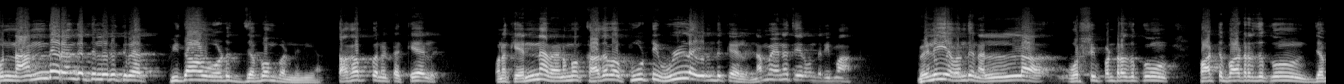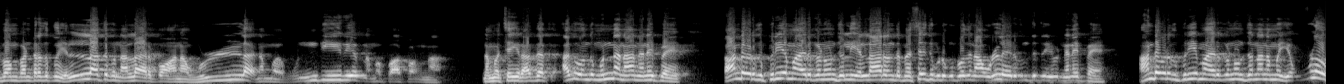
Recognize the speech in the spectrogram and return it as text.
உன் அந்தரங்கத்தில் இருக்கிற பிதாவோடு ஜெபம் பண்ணினியா தகப்பனிட்ட கேளு. உனக்கு என்ன வேணுமோ கதவை பூட்டி உள்ள இருந்து கேளு. நம்ம என்ன செய்யறோம் தெரியுமா? வெளியே வந்து நல்லா ஒர்ஷிப் பண்ணுறதுக்கும் பாட்டு பாடுறதுக்கும் ஜெபம் பண்ணுறதுக்கும் எல்லாத்துக்கும் நல்லா இருப்போம். ஆனால் உள்ள நம்ம இன்டீரியர் நம்ம பார்க்கணும்னா நம்ம செய்கிற அது அது வந்து முன்ன நான் நினைப்பேன். ஆண்டவருக்கு பிரியமா இருக்கணும்னு சொல்லி எல்லாரும் அந்த மெசேஜ் கொடுக்கும்போது நான் உள்ள இருந்துட்டு நினைப்பேன். ஆண்டவருக்கு பிரியமா இருக்கணும்னு சொன்னா நம்ம எவ்வளவு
